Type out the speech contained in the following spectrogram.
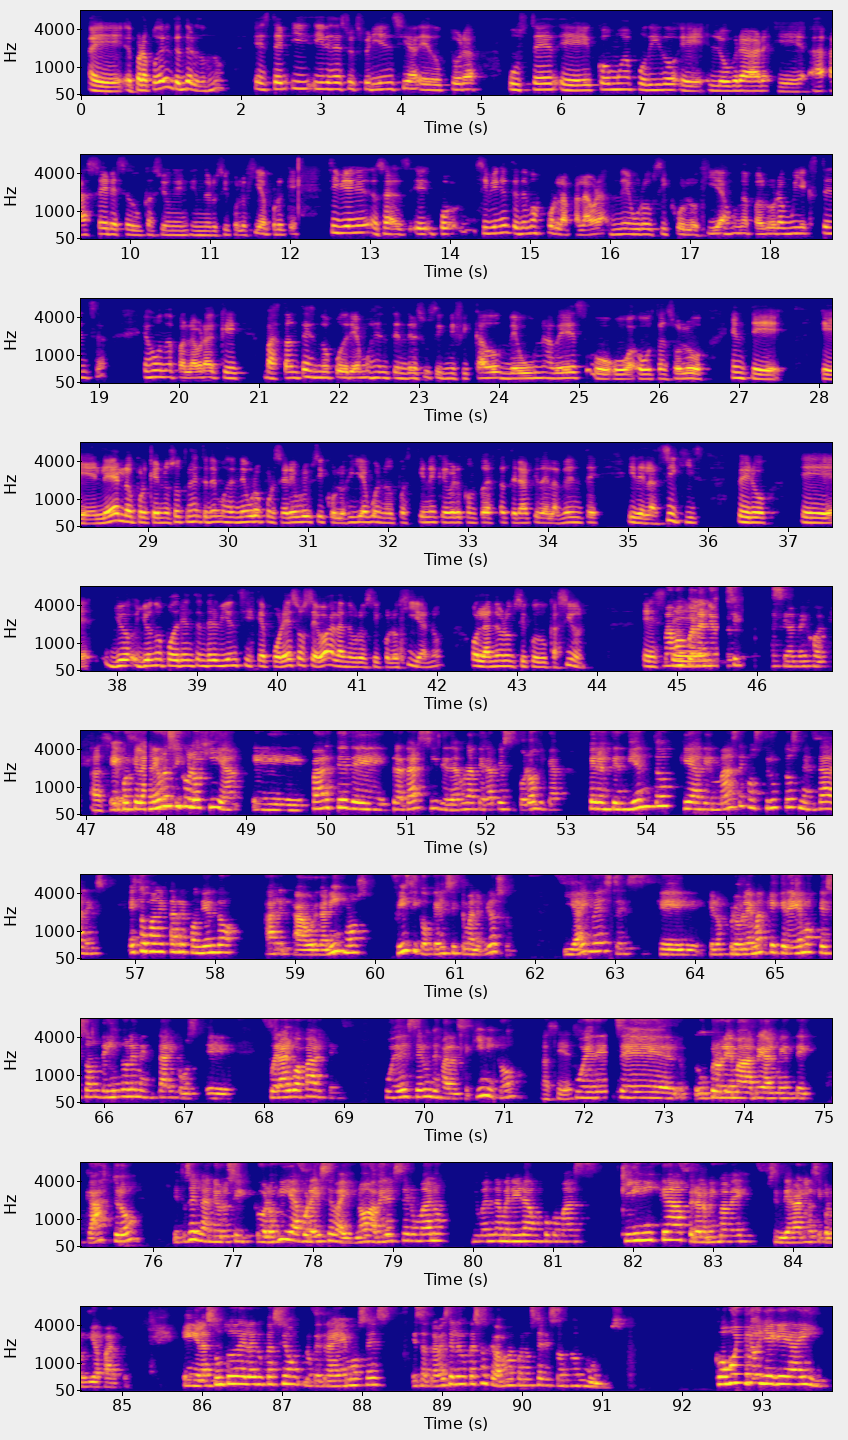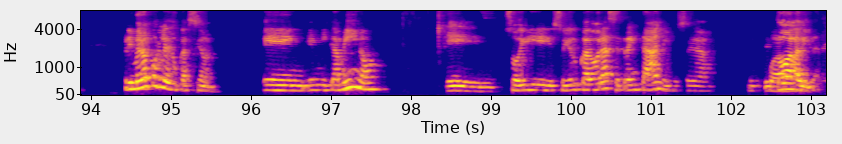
eh, para poder entendernos, ¿no? Este, y, y desde su experiencia, doctora, usted eh, cómo ha podido eh, lograr eh, hacer esa educación en, neuropsicología, porque si bien, o sea, si bien entendemos por la palabra neuropsicología, es una palabra muy extensa, es una palabra que bastantes no podríamos entender su significado de una vez o, o tan solo entre, leerlo, porque nosotros entendemos de neuro por cerebro y psicología, bueno, pues tiene que ver con toda esta terapia de la mente y de la psiquis, pero eh, yo, yo no podría entender bien si es que por eso se va la neuropsicología, ¿no? O la neuropsicoeducación. Este... Vamos con la neuropsicoeducación mejor. Eh, porque la neuropsicología eh, parte de tratar, sí, de dar una terapia psicológica, pero entendiendo que además de constructos mentales, estos van a estar respondiendo a, a organismos físicos, que es el sistema nervioso. Y hay veces que, que, los problemas que creemos que son de índole mental, como eh, fuera algo aparte, puede ser un desbalance químico, Así es. puede ser un problema realmente gastro. Entonces la neuropsicología por ahí se va a ir, ¿no? A ver el ser humano de una manera un poco más clínica, pero a la misma vez sin dejar la psicología aparte. En el asunto de la educación, lo que traemos es, es a través de la educación que vamos a conocer esos dos mundos. ¿Cómo yo llegué ahí? Primero por la educación. En, mi camino, eh, soy, soy educadora hace 30 años, o sea, de, toda la vida.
